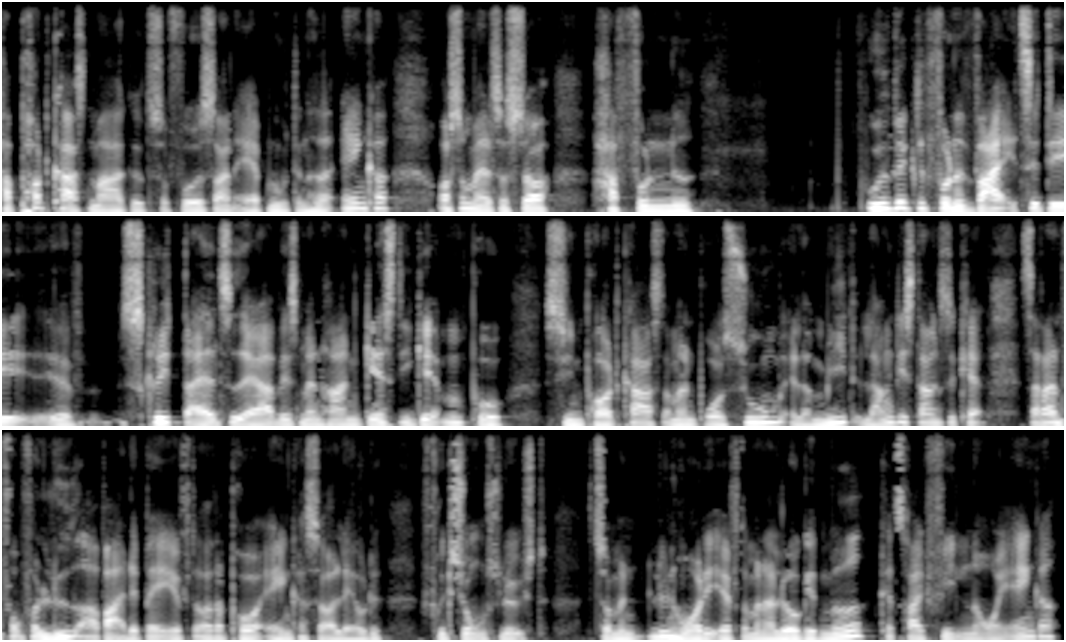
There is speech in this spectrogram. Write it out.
har podcastmarkedet så fået sig en app nu, den hedder Anchor, og som altså så har fundet udviklet, fundet vej til det øh, skridt, der altid er, hvis man har en gæst igennem på sin podcast, og man bruger Zoom eller Meet langdistancekald, så er der en form for lydarbejde bagefter, og der prøver Anchor så at lave det friktionsløst, så man lynhurtigt, efter man har lukket et møde, kan trække filen over i Anchor,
